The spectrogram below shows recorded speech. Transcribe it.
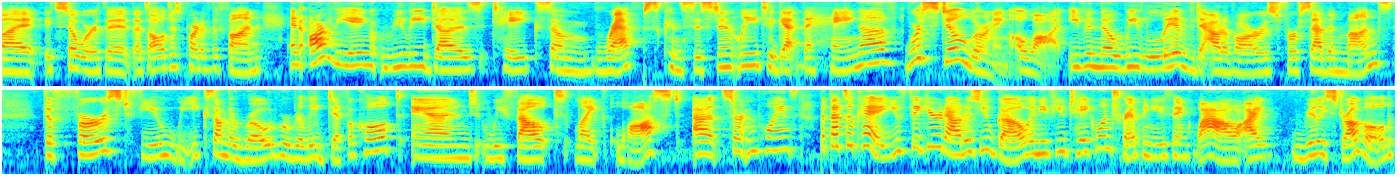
But it's so worth it. That's all just part of the fun. And RVing really does take some reps consistently to get the hang of. We're still learning a lot, even though we lived out of ours for seven months the first few weeks on the road were really difficult and we felt like lost at certain points, but that's okay. You figure it out as you go. And if you take one trip and you think, wow, I really struggled,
